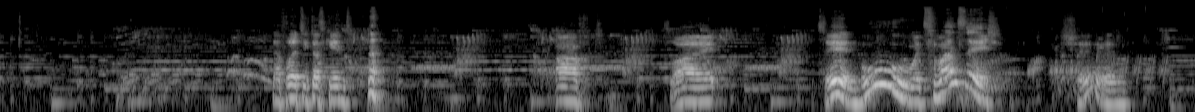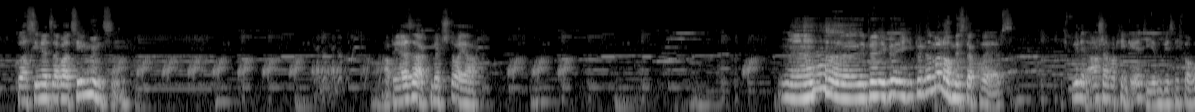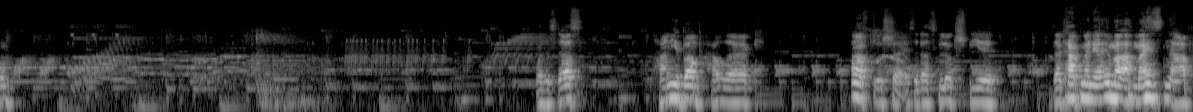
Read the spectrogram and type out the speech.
Da freut sich das Kind. Acht. Zwei. Zehn. Uh, 20. Schön. Kosten jetzt aber 10 Münzen. Hab ja gesagt, mit Steuer. Ja, Ich bin, ich, bin, ich bin immer noch Mr. Krabs. Ich will den Arsch einfach kein Geld geben, weiß nicht warum. Was ist das? Honeybump Howak. Ach du Scheiße, das Glücksspiel. Da kackt man ja immer am meisten ab.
